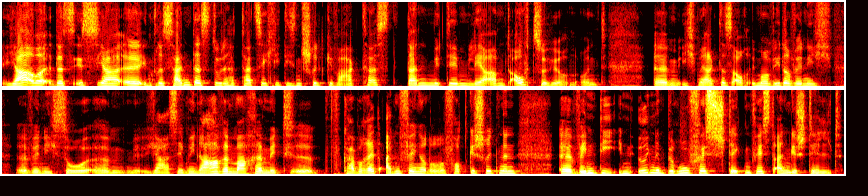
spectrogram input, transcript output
Ja, aber das ist ja äh, interessant, dass du tatsächlich diesen Schritt gewagt hast, dann mit dem Lehramt aufzuhören. Und ähm, ich merke das auch immer wieder, wenn ich, äh, wenn ich so ähm, ja, Seminare mache mit äh, Kabarettanfängern oder Fortgeschrittenen, äh, wenn die in irgendeinem Beruf feststecken, festangestellt.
